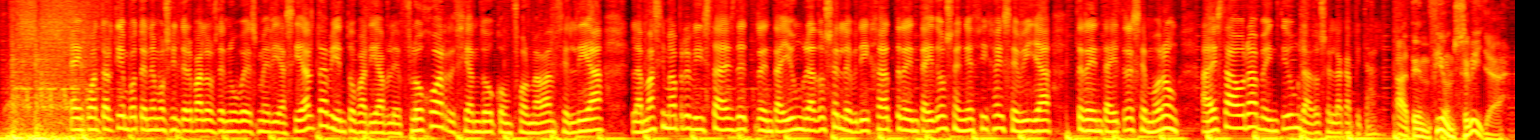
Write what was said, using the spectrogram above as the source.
En cuanto al tiempo, tenemos intervalos de nubes medias y alta, viento variable flojo, arreciando conforme avance el día. La máxima prevista es de 31 grados en Lebrija, 32 en Écija y Sevilla, 33 en Morón. A esta hora, 21 grados en la capital. Atención Sevilla.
